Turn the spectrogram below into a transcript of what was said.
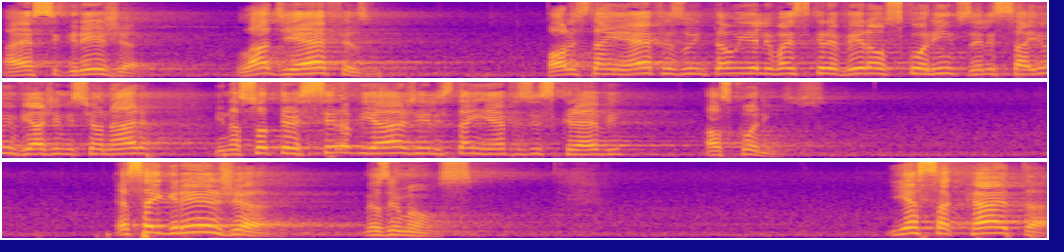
a essa igreja lá de Éfeso. Paulo está em Éfeso, então, e ele vai escrever aos Coríntios. Ele saiu em viagem missionária e na sua terceira viagem ele está em Éfeso e escreve aos Coríntios. Essa igreja, meus irmãos, e essa carta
